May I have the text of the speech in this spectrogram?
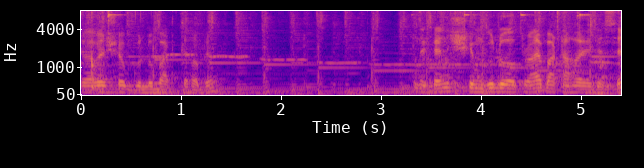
এভাবে সবগুলো বাড়তে হবে। দেখেন, শিমগুলো প্রায় বাটা হয়ে গেছে।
